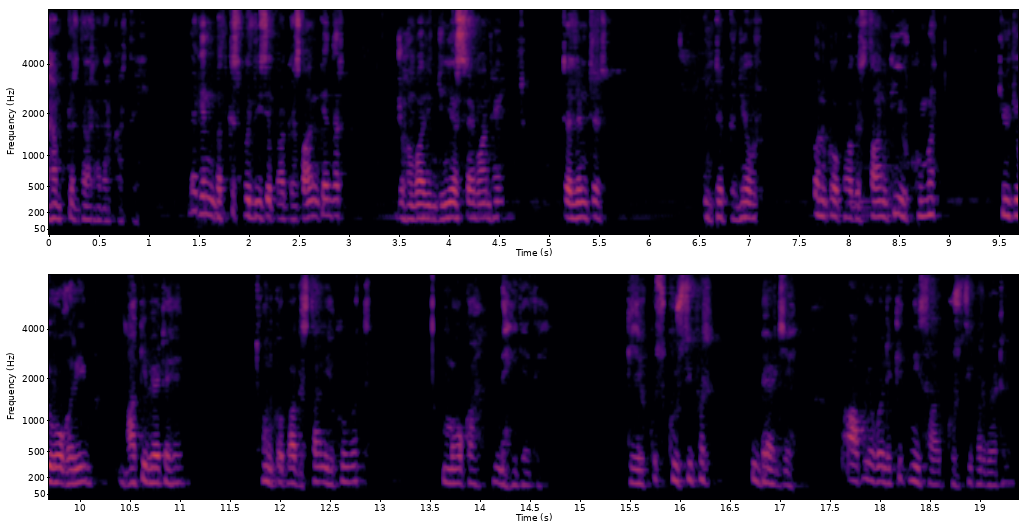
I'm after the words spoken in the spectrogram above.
अहम किरदार अदा करते हैं। लेकिन बदकस्मती से पाकिस्तान के अंदर, जो हमारे इंजीनियर साहबान हैं, टैलेंटेड इंटरप्रेन्योर उनको पाकिस्तान की हुकूमत, क्योंकि वो गरीब माँ के बेटे हैं तो उनको पाकिस्तानी हुकूमत मौका नहीं देते कि ये कुछ कुर्सी पर बैठ जाए। आप लोगों ने कितनी साल कुर्सी पर बैठे हुए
